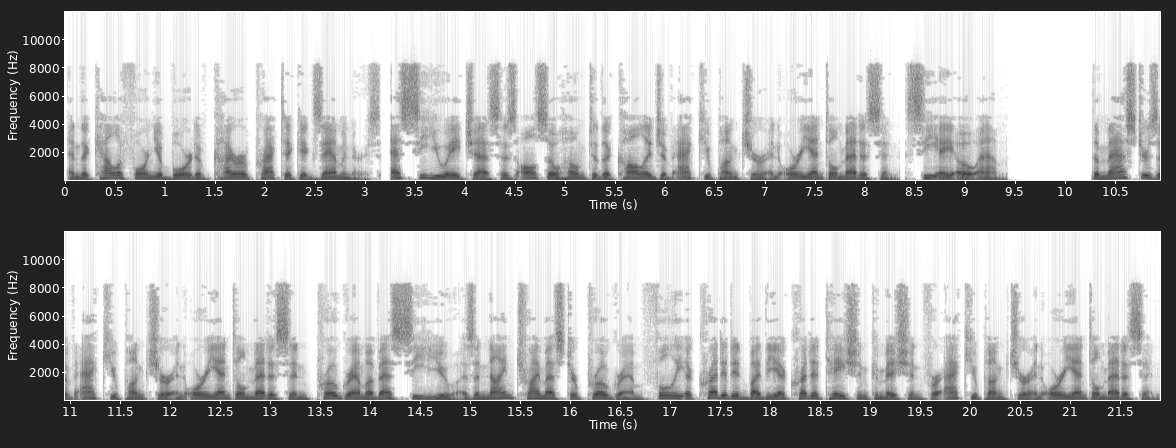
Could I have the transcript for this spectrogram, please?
and the California Board of Chiropractic Examiners. SCUHS is also home to the College of Acupuncture and Oriental Medicine CAOM. The Masters of Acupuncture and Oriental Medicine program of SCU is a nine-trimester program fully accredited by the Accreditation Commission for Acupuncture and Oriental Medicine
